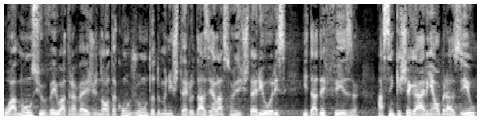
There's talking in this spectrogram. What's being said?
O anúncio veio através de nota conjunta do Ministério das Relações Exteriores e da Defesa. Assim que chegarem ao Brasil,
